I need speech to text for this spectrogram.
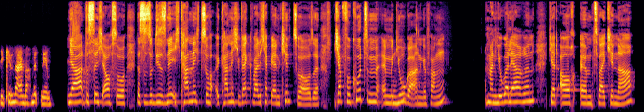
die Kinder einfach mitnehmen? Ja, das sehe ich auch so. Das ist so dieses, nee, ich kann nicht zu, kann nicht weg, weil ich habe ja ein Kind zu Hause. Ich habe vor kurzem äh, mit mhm. Yoga angefangen. Meine Yogalehrerin, die hat auch ähm, zwei Kinder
